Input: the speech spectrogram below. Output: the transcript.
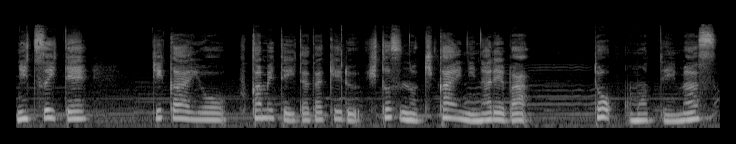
について理解を深めていただける一つの機会になればと思っています。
